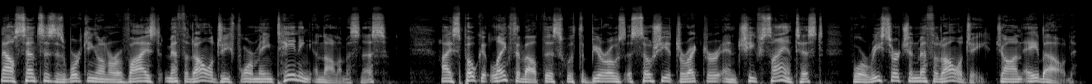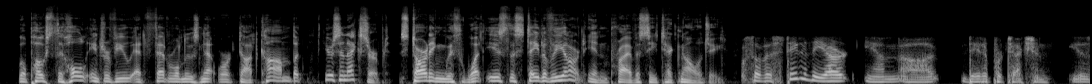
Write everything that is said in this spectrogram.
Now, Census is working on a revised methodology for maintaining anonymousness. I spoke at length about this with the Bureau's Associate Director and Chief Scientist for Research and Methodology, John Abowd. We'll post the whole interview at federalnewsnetwork.com, but here's an excerpt, starting with what is the state of the art in privacy technology. So, the state of the art in uh, data protection is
